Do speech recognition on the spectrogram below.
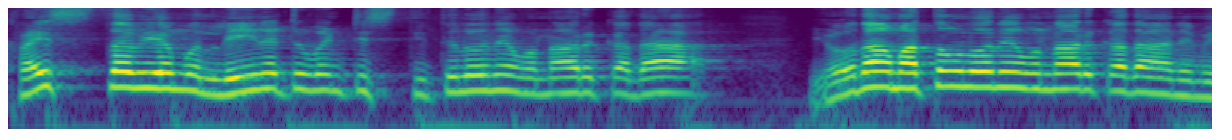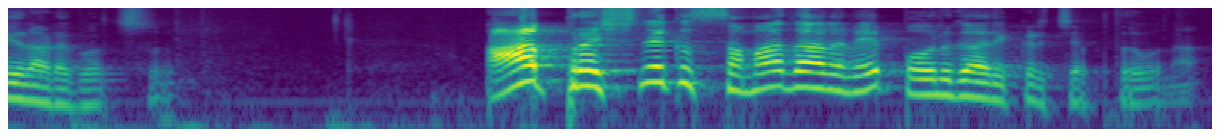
క్రైస్తవ్యము లేనటువంటి స్థితిలోనే ఉన్నారు కదా యోధా మతంలోనే ఉన్నారు కదా అని మీరు అడగవచ్చు. ఆ ప్రశ్నకు సమాధానమే పౌలు గారు ఇక్కడ చెప్తూ ఉన్నాడు.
